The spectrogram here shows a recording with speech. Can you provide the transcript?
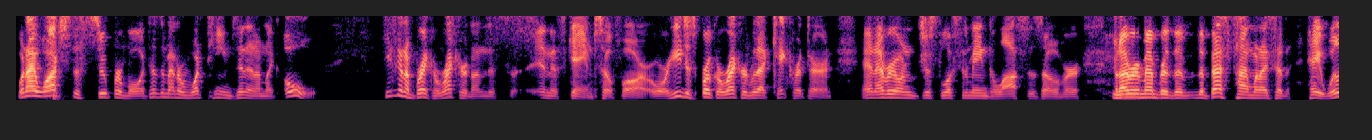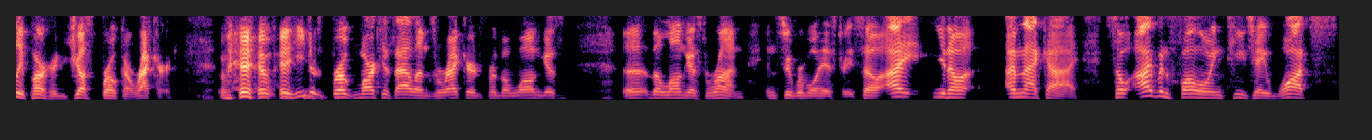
When I watch the Super Bowl, it doesn't matter what team's in it. I'm like, oh, he's going to break a record on this in this game so far, or he just broke a record with that kick return, and everyone just looks at me and glosses over. But. I remember the the best time when I said, "Hey, Willie Parker just broke a record." he just broke Marcus Allen's record for the longest uh, the longest run in Super Bowl history. So I, you know, I'm that guy. So I've been following TJ Watt's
